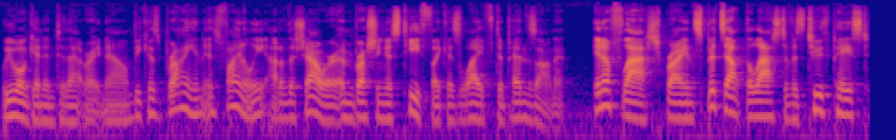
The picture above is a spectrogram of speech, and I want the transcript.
we won't get into that right now because Brian is finally out of the shower and brushing his teeth like his life depends on it. In a flash, Brian spits out the last of his toothpaste,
